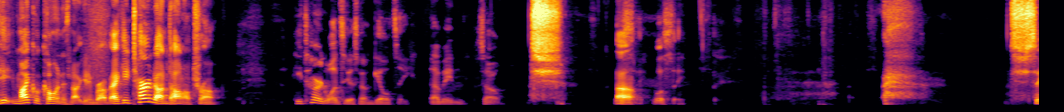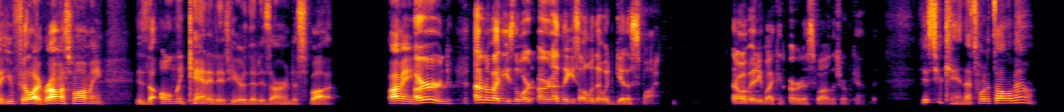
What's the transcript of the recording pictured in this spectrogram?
he- Michael Cohen is not getting brought back. He turned on Donald Trump. He turned once he was found guilty. I mean, so Uh, see. we'll see. So you feel like Ramaswamy is the only candidate here that has earned a spot? I mean, Earned. I don't know if I'd use the word earned. I think he's the only one that would get a spot. I don't know if anybody can earn a spot in the Trump cabinet. yes, you can. That's what it's all about.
